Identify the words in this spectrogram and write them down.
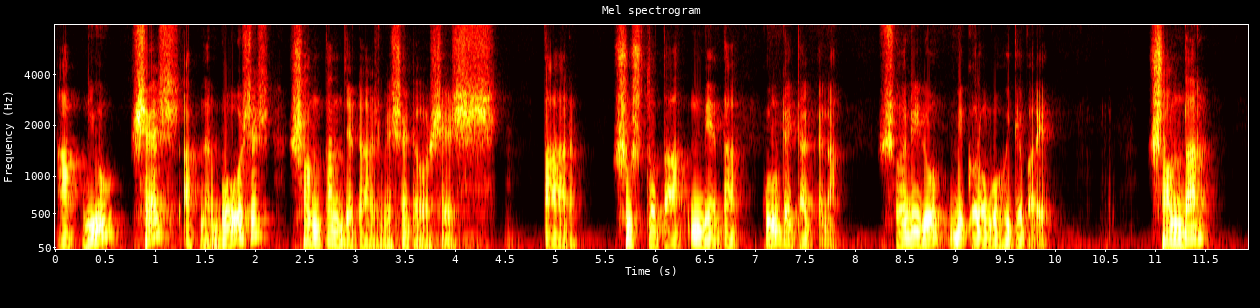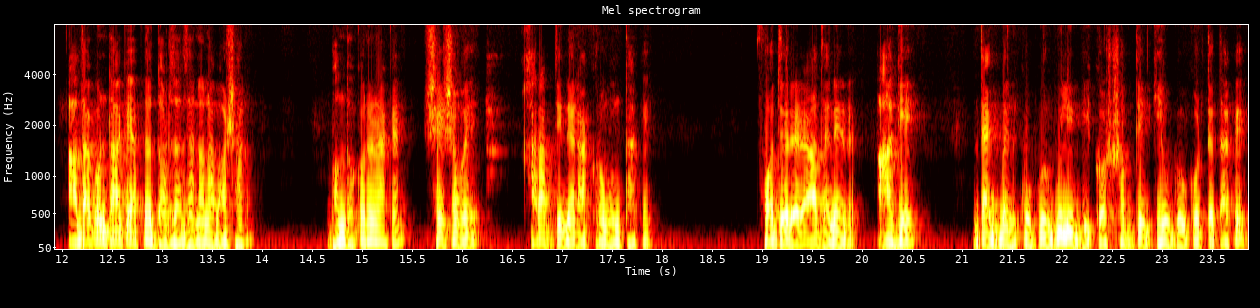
আপনিও শেষ, আপনার বউ শেষ, সন্তান যেটা আসবে সেটাও শেষ। তার সুস্থতা মেধা কোনোটাই থাকবে না। শরীরও বিকলঙ্গ হইতে পারে। সন্ধ্যার আধা ঘণ্টা আগে আপনার দরজা জানালা বাসার বন্ধ করে রাখেন। সেই সময় খারাপ দিনের আক্রমণ থাকে। ফজরের আজানের আগে দেখবেন কুকুরগুলি বিকট শব্দে ঘেউ ঘেউ করতে থাকে।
